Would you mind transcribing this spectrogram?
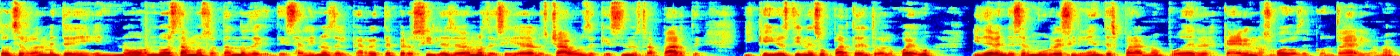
Entonces realmente eh, no, no estamos tratando de, de, salirnos del carrete, pero sí les debemos decir a los chavos de que esa es nuestra parte y que ellos tienen su parte dentro del juego y deben de ser muy resilientes para no poder caer en los juegos del contrario, ¿no?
